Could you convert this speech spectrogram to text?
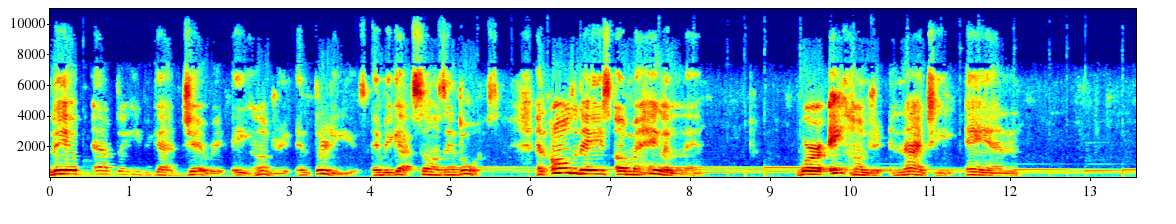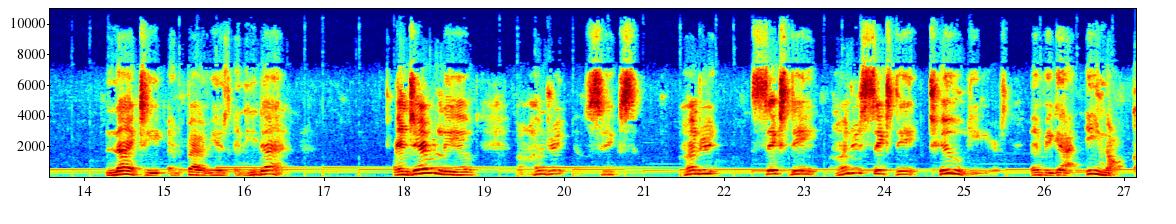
lived after he begot Jared 830 years and begot sons and daughters. And all the days of Mahalalel were 890 and 90 and 5 years, and he died. And Jared lived 106, 160, 162 years and begot Enoch.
